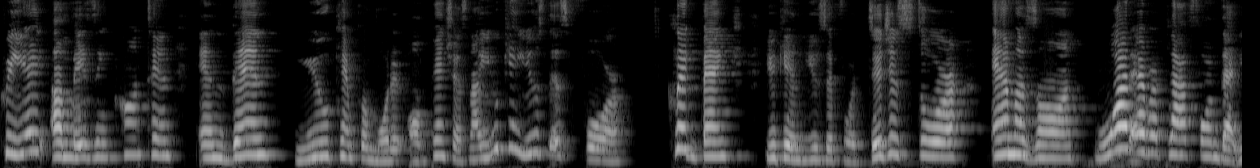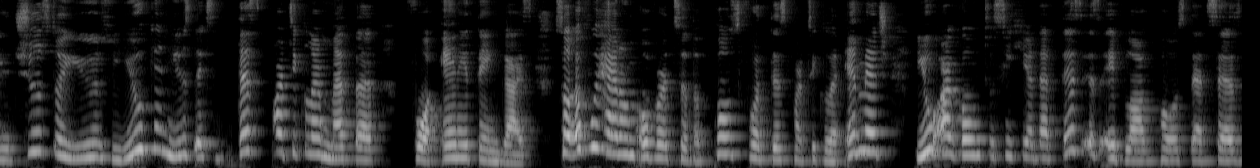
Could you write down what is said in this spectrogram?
create amazing content and then you can promote it on Pinterest. Now you can use this for ClickBank, you can use it for Digistore, Amazon, whatever platform that you choose to use, you can use this, this particular method for anything, guys. So if we head on over to the post for this particular image, you are going to see here that this is a blog post that says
